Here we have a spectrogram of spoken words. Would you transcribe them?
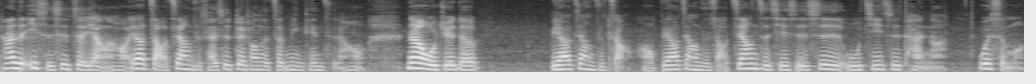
他的意思是这样了哈，要找这样子才是对方的真命天子。然后，那我觉得不要这样子找，好，不要这样子找，这样子其实是无稽之谈啊。为什么？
